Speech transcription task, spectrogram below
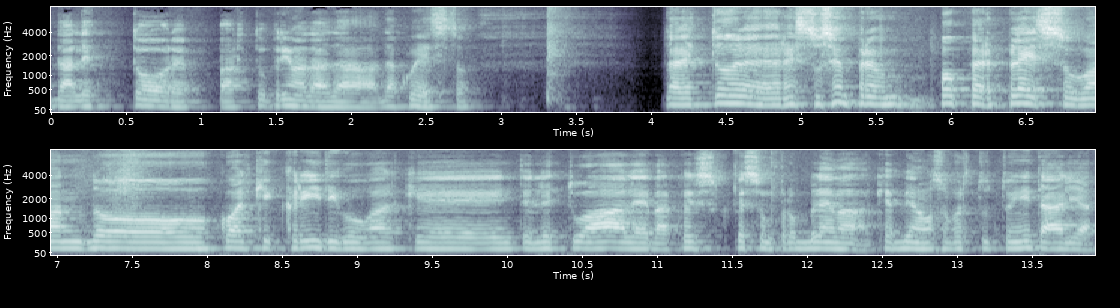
da lettore, parto prima da, da- da questo, da lettore resto sempre un po' perplesso quando qualche critico, qualche intellettuale, ma questo, è un problema che abbiamo soprattutto in Italia,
